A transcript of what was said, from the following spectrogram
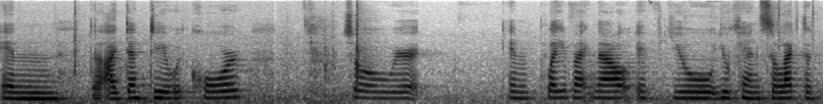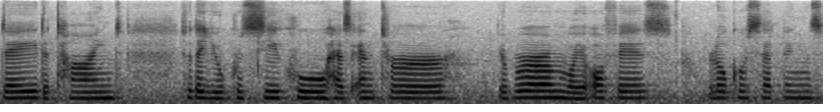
in the identity record. So we're in playback now. If you you can select the day, the time, so that you could see who has entered your room or your office, local settings.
